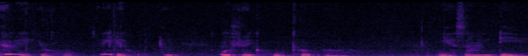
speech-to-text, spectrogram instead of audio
You ate your whole, you ate a whole, you a whole coke bottle. Yes, I did.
